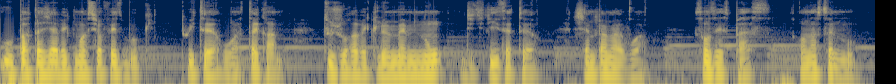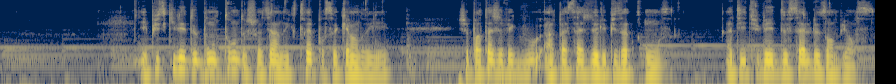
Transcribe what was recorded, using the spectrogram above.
Ou partagez avec moi sur Facebook, Twitter ou Instagram, toujours avec le même nom d'utilisateur, j'aime pas ma voix, sans espace, en un seul mot. Et puisqu'il est de bon ton de choisir un extrait pour ce calendrier, je partage avec vous un passage de l'épisode 11, intitulé Deux salles, deux ambiances,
